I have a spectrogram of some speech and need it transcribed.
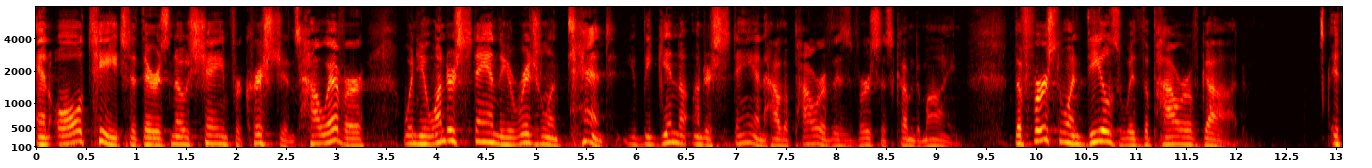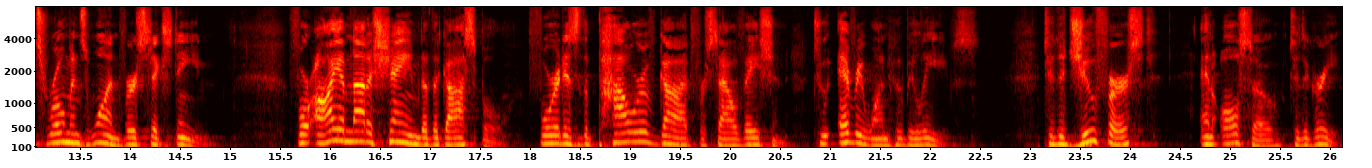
and all teach that there is no shame for Christians. However, when you understand the original intent, you begin to understand how the power of these verses come to mind. The first one deals with the power of God. It's Romans 1, verse 16. For I am not ashamed of the gospel, for it is the power of God for salvation to everyone who believes, to the Jew first, and also to the Greek.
